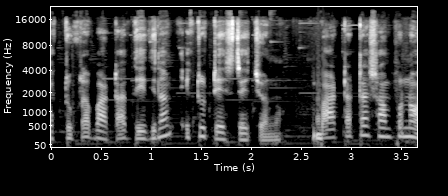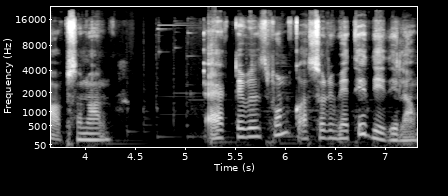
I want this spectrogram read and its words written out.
এক টুকরা বাটার দিয়ে দিলাম একটু টেস্টের জন্য। বাটারটা সম্পূর্ণ অপশনাল এক টেবিল স্পুন কসুরি মেথি দিয়ে দিলাম।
